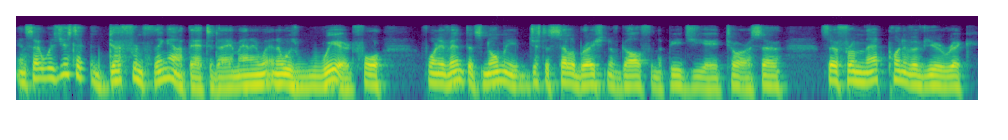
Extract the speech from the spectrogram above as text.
and so it was just a different thing out there today, man. And, and it was weird for for an event that's normally just a celebration of golf and the PGA Tour. So so from that point of view, Rick,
